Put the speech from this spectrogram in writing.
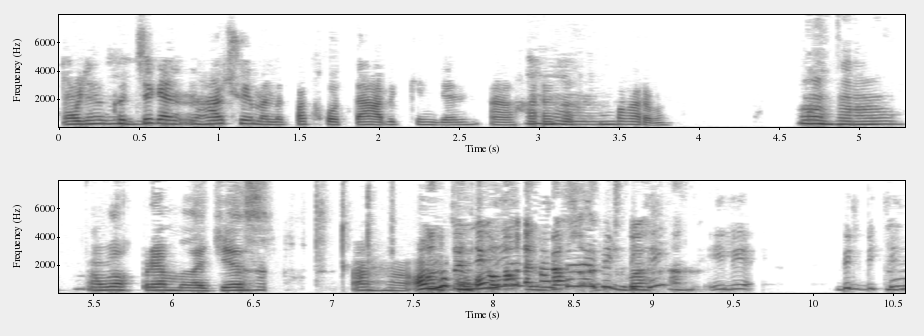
Кыджеген наха чөй манык подходта Мгм. харахын багарабын. Мгм. Олох прям молодец. Билбитин туга. или билбитин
